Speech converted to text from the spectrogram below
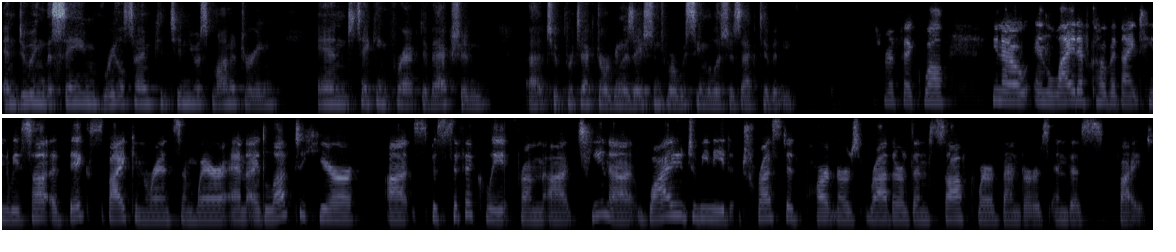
and doing the same real-time continuous monitoring and taking proactive action uh, to protect organizations where we see malicious activity. Terrific. Well, you know, in light of COVID-19, we saw a big spike in ransomware, and I'd love to hear uh, specifically from uh, Tina, why do we need trusted partners rather than software vendors in this fight?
